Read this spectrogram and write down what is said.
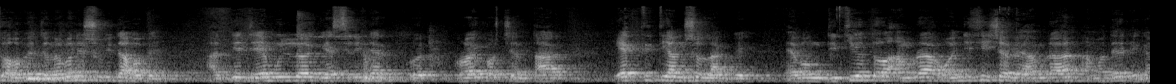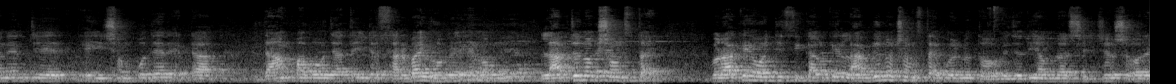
তো হবে জনগণের সুবিধা হবে। আজকে যে মূল্য গ্যাস সিলিন্ডার ক্রয় করছেন তার এক তৃতীয়াংশ লাগবে এবং দ্বিতীয়ত আমরা ওএনজিসি হিসাবে আমরা আমাদের এখানের যে এই সম্পদের একটা দাম পাবো যাতে এটা সার্ভাইভ হবে এবং লাভজনক সংস্থায়। গোড়াকে ওএনজিসি কালকে লাভজনক সংস্থায় পরিণত হবে যদি আমরা শিলচর শহরে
